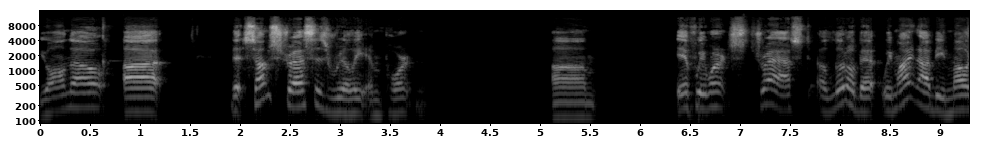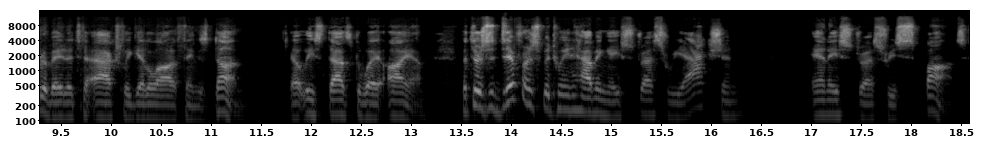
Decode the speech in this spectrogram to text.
You all know uh, that some stress is really important. Um, if we weren't stressed a little bit, we might not be motivated to actually get a lot of things done. At least that's the way I am. But there's a difference between having a stress reaction and a stress response.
